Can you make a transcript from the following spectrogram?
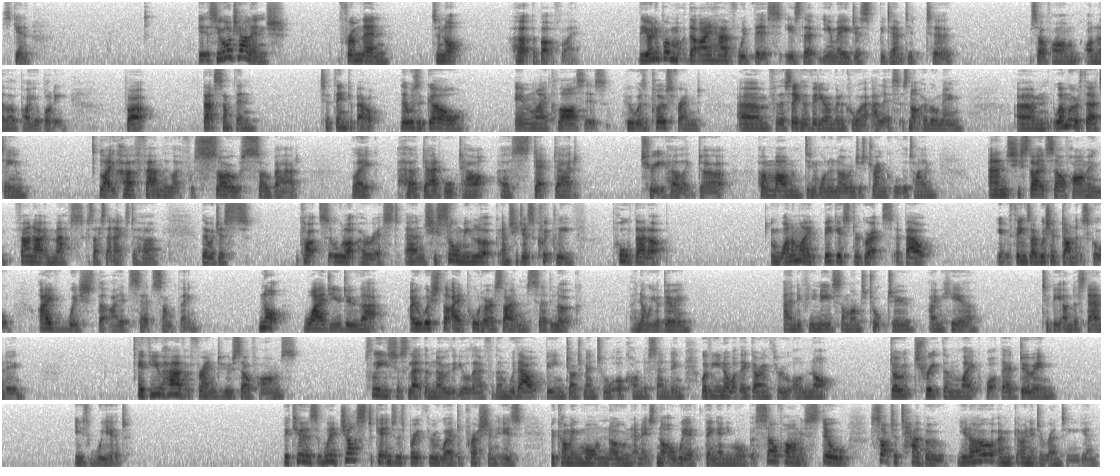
skin. It's your challenge from then to not hurt the butterfly. The only problem that I have with this is that you may just be tempted to self harm on another part of your body. But that's something to think about. There was a girl in my classes who was a close friend. Um, for the sake of the video, I'm going to call her Alice. It's not her real name. Um, when we were 13, like her family life was so, so bad. Like her dad walked out, her stepdad treated her like dirt, her mum didn't want to know and just drank all the time. And she started self harming. Found out in maths because I sat next to her. There were just cuts all up her wrist. And she saw me look and she just quickly pulled that up. And one of my biggest regrets about you know, things I wish I'd done at school, I wish that I had said something. Not, why do you do that? I wish that I had pulled her aside and said, Look, I know what you're doing. And if you need someone to talk to, I'm here to be understanding. If you have a friend who self harms, please just let them know that you're there for them without being judgmental or condescending, whether you know what they're going through or not. Don't treat them like what they're doing is weird because we're just getting to this breakthrough where depression is becoming more known and it's not a weird thing anymore. But self harm is still such a taboo, you know? I'm going into ranting again.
